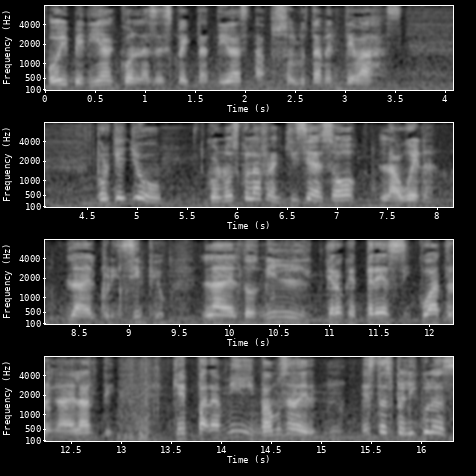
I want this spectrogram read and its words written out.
hoy venía con las expectativas absolutamente bajas. Porque yo conozco la franquicia de Saw, la buena, la del principio, la del 2000, creo que 3 y 4 en adelante. Que para mí, vamos a ver, estas películas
